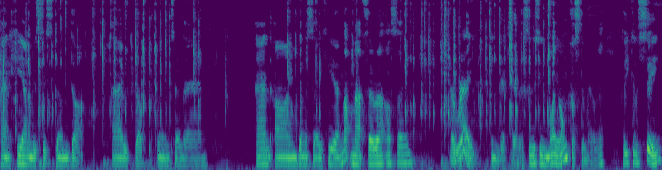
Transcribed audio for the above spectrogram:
and here I'm going to system.out.println and I'm going to say here not math error, I'll say array index error. So this is my own custom error. So you can see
